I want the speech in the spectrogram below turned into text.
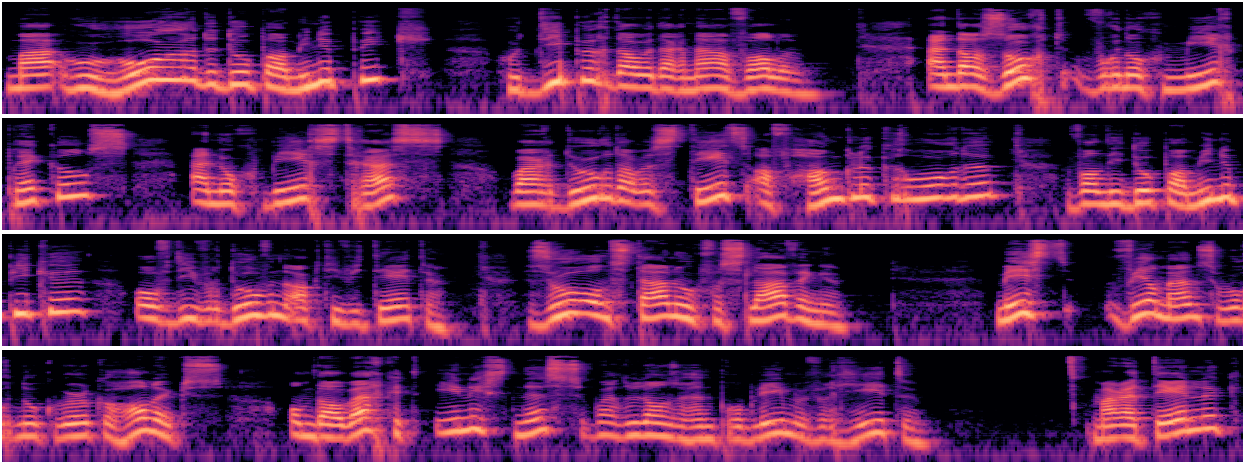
maar hoe hoger de dopaminepiek, hoe dieper dat we daarna vallen. En dat zorgt voor nog meer prikkels en nog meer stress, waardoor dat we steeds afhankelijker worden van die dopaminepieken of die verdovende activiteiten. Zo ontstaan ook verslavingen. Meest veel mensen worden ook workaholics, omdat werk het enigste is waardoor dan ze hun problemen vergeten. Maar uiteindelijk,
